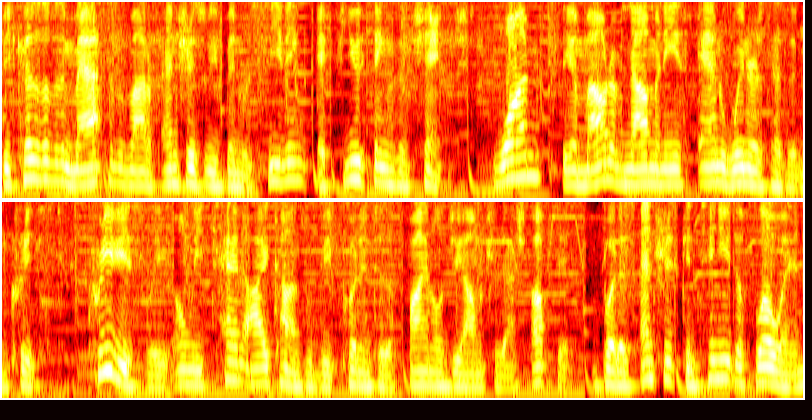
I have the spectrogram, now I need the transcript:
Because of the massive amount of entries we've been receiving, a few things have changed. One, the amount of nominees and winners has increased. Previously, only 10 icons would be put into the final Geometry Dash update, but as entries continue to flow in,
